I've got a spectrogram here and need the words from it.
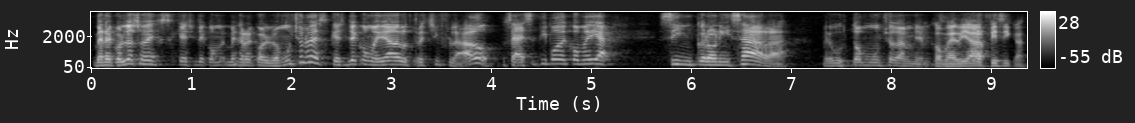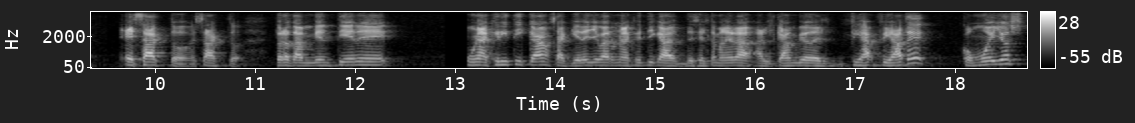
Me recordó esos sketches de me recordó mucho los sketches de comedia de los tres chiflados. O sea, ese tipo de comedia sincronizada me gustó mucho también. Comedia física. Exacto, exacto. Pero también tiene una crítica, o sea, quiere llevar una crítica de cierta manera al cambio del... Fíjate cómo ellos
